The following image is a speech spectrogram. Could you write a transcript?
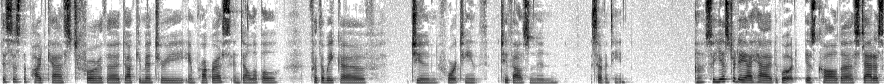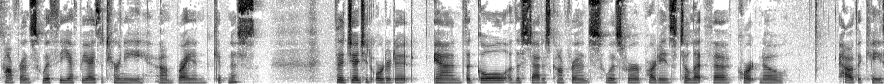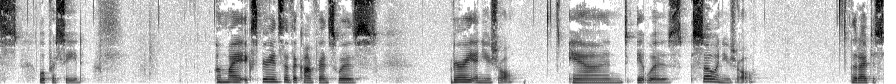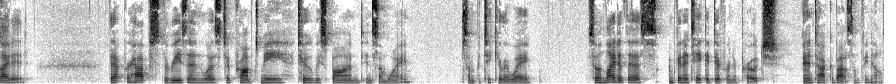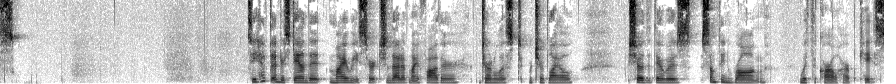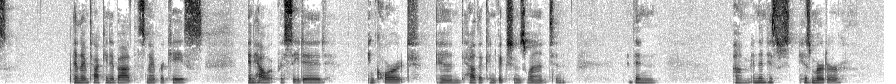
This is the podcast for the documentary in progress, Indelible, for the week of June 14th, 2017. Uh, so, yesterday I had what is called a status conference with the FBI's attorney, um, Brian Kipnis. The judge had ordered it, and the goal of the status conference was for parties to let the court know how the case will proceed. Uh, my experience of the conference was very unusual, and it was so unusual that I've decided that perhaps the reason was to prompt me to respond in some way, some particular way. So, in light of this, I'm going to take a different approach and talk about something else. So you have to understand that my research and that of my father, journalist Richard Lyle, showed that there was something wrong with the Carl Harp case. And I'm talking about the sniper case and how it proceeded in court and how the convictions went and, then um, and then his his murder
